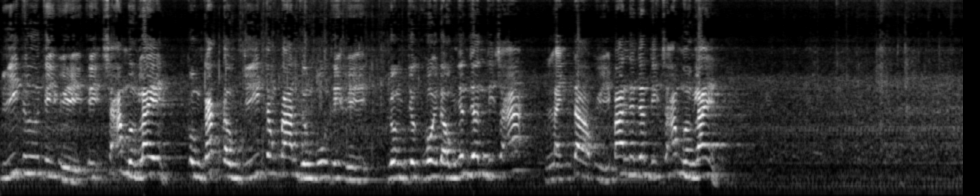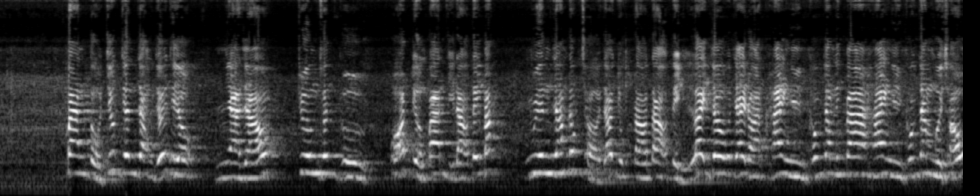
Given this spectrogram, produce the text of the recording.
Bí thư thị ủy thị xã Mường Lây cùng các đồng chí trong Ban Thường vụ thị ủy, Thường trực Hội đồng Nhân dân thị xã, lãnh đạo Ủy ban Nhân dân thị xã Mường Lây. Ban tổ chức trân trọng giới thiệu nhà giáo Trương Xuân Cừ, Phó trưởng Ban chỉ đạo Tây Bắc, nguyên Giám đốc Sở Giáo dục Đào tạo tỉnh Lai Châu giai đoạn 2003-2016,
